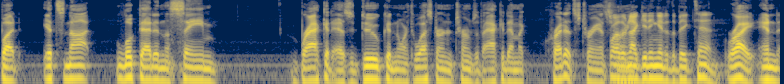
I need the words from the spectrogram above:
but it's not looked at in the same bracket as Duke and Northwestern in terms of academic credits transfer. Why they're not getting into the Big Ten. Right, and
